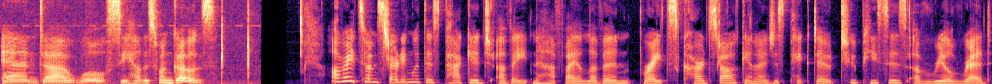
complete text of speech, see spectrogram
and uh, we'll see how this one goes. All right, so I'm starting with this package of 8.5 by 11 Brights cardstock and I just picked out two pieces of real red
